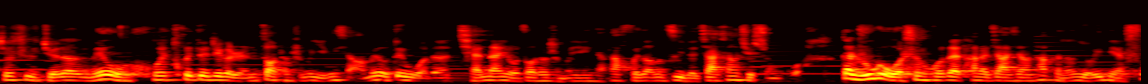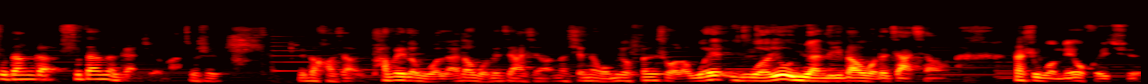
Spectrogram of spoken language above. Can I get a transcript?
就是觉得没有会会对这个人造成什么影响，没有对我的前男友造成什么影响，他回到了自己的家乡去生活。但如果我生活在他的家乡，他可能有一点负担感、负担的感觉吧，就是觉得好像他为了我来到我的家乡，那现在我们又分手了，我也我又远离到我的家乡了，但是我没有回去，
